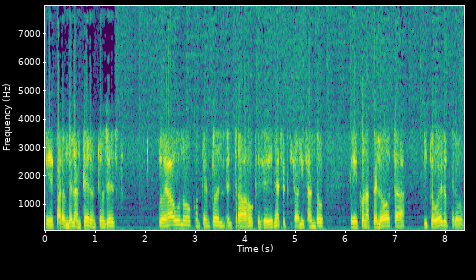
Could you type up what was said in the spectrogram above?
eh, para un delantero. Entonces lo deja uno contento el, el trabajo que se viene realizando eh, con la pelota y todo eso, pero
